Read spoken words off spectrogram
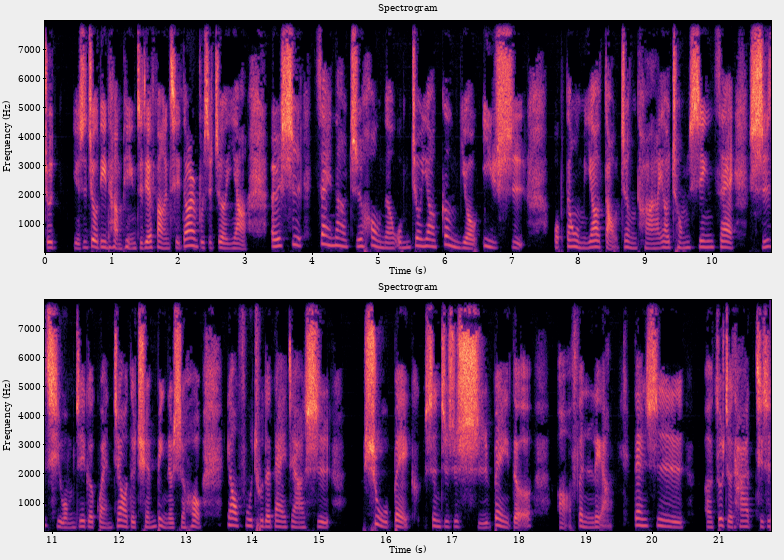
就也是就地躺平，直接放弃。当然不是这样，而是在那之后呢，我们就要更有意识。我当我们要导正他，要重新再拾起我们这个管教的权柄的时候，要付出的代价是数倍，甚至是十倍的啊、呃、分量。但是。呃，作者他其实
